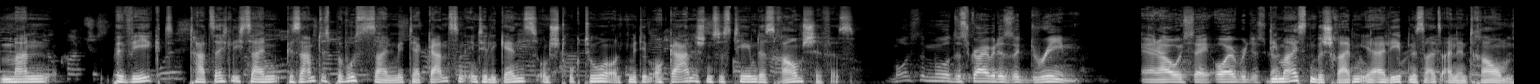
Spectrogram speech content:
man bewegt tatsächlich sein gesamtes Bewusstsein mit der ganzen Intelligenz und Struktur und mit dem organischen System des Raumschiffes. Oh, Die meisten beschreiben ihr Erlebnis als einen Traum.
